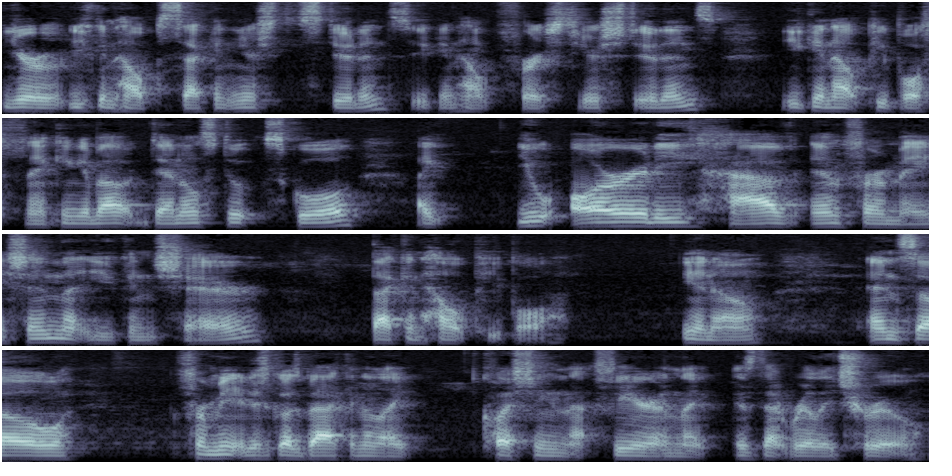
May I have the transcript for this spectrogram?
you're you can help second year students, you can help first year students, you can help people thinking about dental stu- school. Like you already have information that you can share that can help people, you know? And so for me it just goes back into like questioning that fear and like is that really true?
